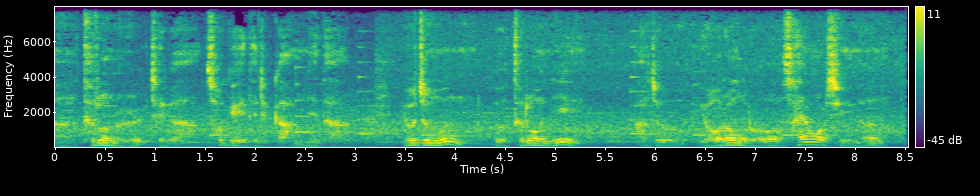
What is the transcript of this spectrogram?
어, 드론을 제가 소개해 드릴까 합니다. 요즘은 그 드론이 아주 여러모로 사용할 수 있는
